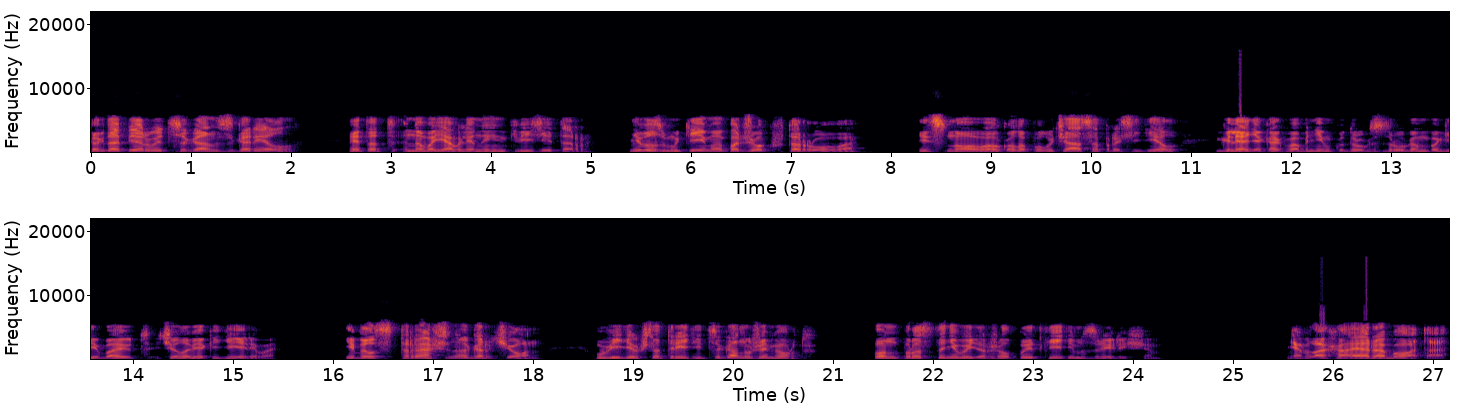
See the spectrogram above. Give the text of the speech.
Когда первый цыган сгорел, этот новоявленный инквизитор невозмутимо поджег второго и снова около получаса просидел, глядя, как в обнимку друг с другом погибают человек и дерево, и был страшно огорчен, увидев, что третий цыган уже мертв. Он просто не выдержал пытки этим зрелищем. «Неплохая работа!»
